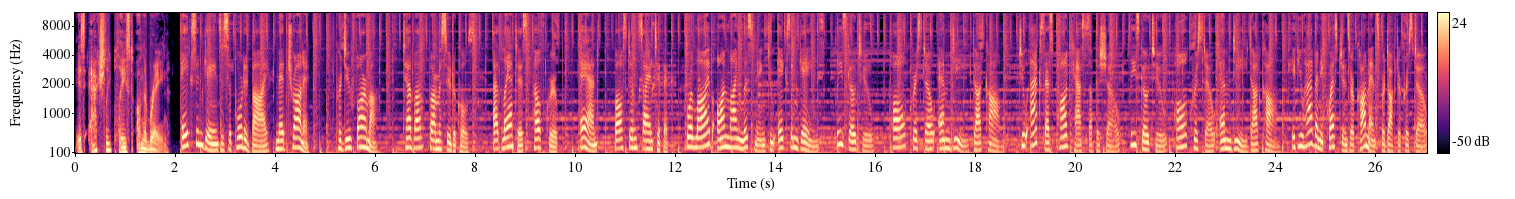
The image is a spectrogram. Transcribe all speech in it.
is actually placed on the brain. Aches and Gains is supported by Medtronic, Purdue Pharma, Teva Pharmaceuticals, Atlantis Health Group, and Boston Scientific. For live online listening to Aches and Gains, please go to paulchristomd.com. To access podcasts of the show, please go to paulchristomd.com. If you have any questions or comments for Dr. Christo,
